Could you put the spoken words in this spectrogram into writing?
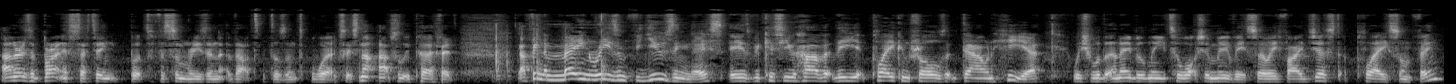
And there is a brightness setting, but for some reason that doesn't work. So it's not absolutely perfect. I think the main reason for using this is because you have the play controls down here, which would enable me to watch a movie. So if I just play something,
